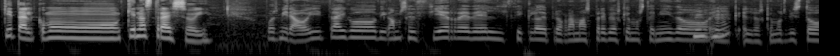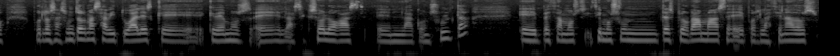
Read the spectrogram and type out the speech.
¿Qué tal? ¿Cómo, ¿Qué nos traes hoy? Pues mira, hoy traigo, digamos, el cierre del ciclo de programas previos que hemos tenido, en, los que hemos visto pues, los asuntos más habituales que, vemos eh, las sexólogas en la consulta. Eh, empezamos, hicimos un, tres programas eh, pues, relacionados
